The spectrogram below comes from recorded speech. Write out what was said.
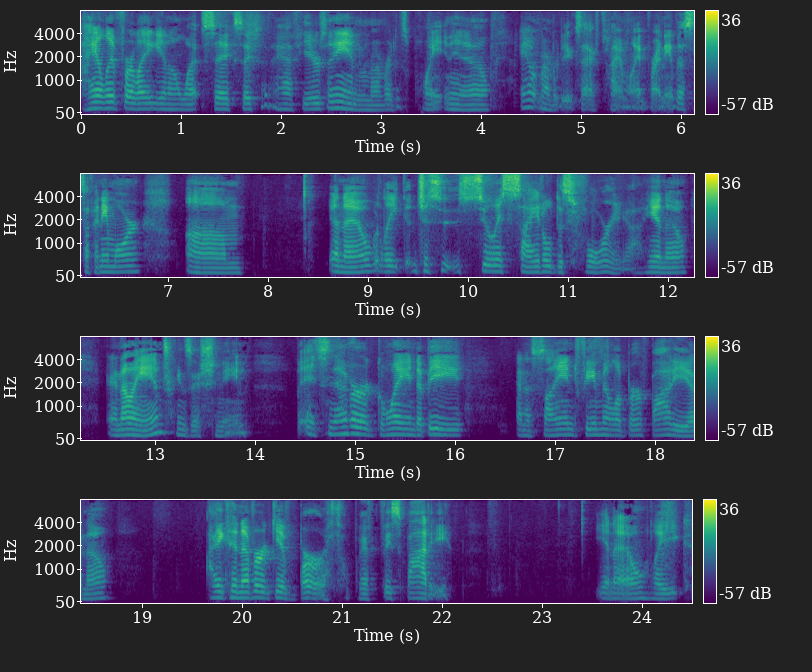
I lived for like, you know, what, six, six and a half years. I didn't remember this point, you know. I don't remember the exact timeline for any of this stuff anymore. Um, you know, like just suicidal dysphoria, you know. And now I am transitioning, but it's never going to be an assigned female at birth body, you know. I can never give birth with this body. You know, like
